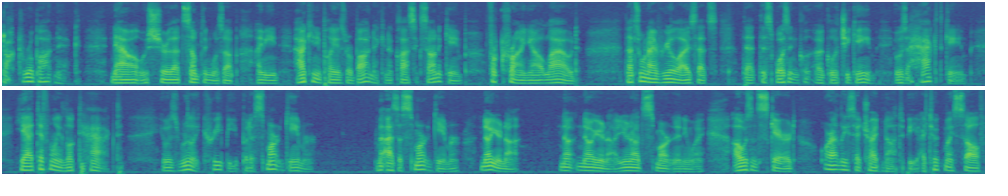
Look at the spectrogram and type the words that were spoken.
Dr. Robotnik. Now I was sure that something was up. I mean, how can you play as Robotnik in a classic Sonic game? For crying out loud. That's when I realized that's, that this wasn't gl- a glitchy game. It was a hacked game. Yeah, it definitely looked hacked. It was really creepy, but a smart gamer. As a smart gamer, no, you're not. No, no, you're not. You're not smart in any way. I wasn't scared, or at least I tried not to be. I took myself,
